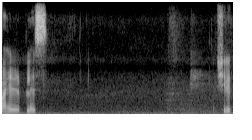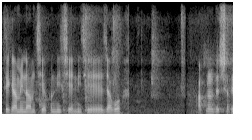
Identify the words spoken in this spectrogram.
বাহিরের প্লেস সিঁড়ির থেকে আমি নামছি, এখন নিচে নিচে যাব। আপনাদের সাথে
